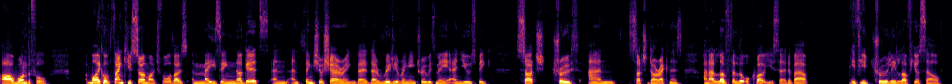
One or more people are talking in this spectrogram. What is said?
Oh, wonderful. Michael, thank you so much for all those amazing nuggets and, and things you're sharing. They're, they're really ringing true with me and you speak such truth and such directness. And I love the little quote you said about if you truly love yourself,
